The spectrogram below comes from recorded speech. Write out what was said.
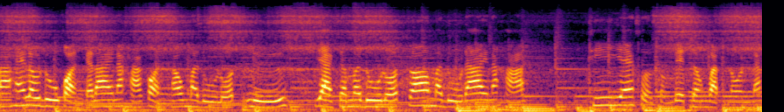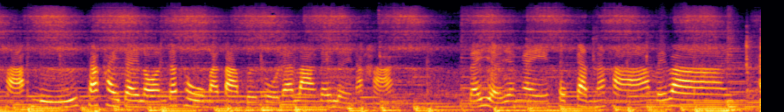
มาให้เราดูก่อนก็ได้นะคะ ก่อนเข้ามาดูรถ หรืออยากจะมาดูรถก็มาดูได้นะคะ ที่แยกสวนสมเด็จจังหวัดนนท์นะคะ หรือถ้าใครใจร้อนก็โทรมาตามเบอร์โทรด้านล่างได้เลยนะคะ แล้วเดี๋ยวยังไงพบกันนะคะ บ๊ายบาย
